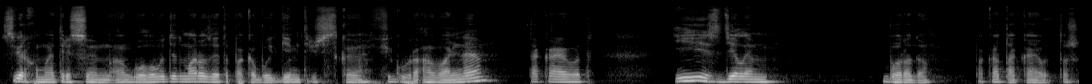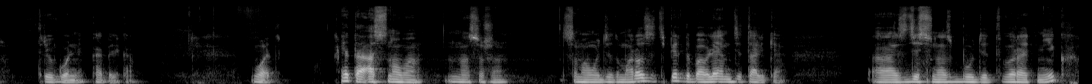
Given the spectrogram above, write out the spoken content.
Сверху мы отрисуем а, голову Деда Мороза. Это пока будет геометрическая фигура овальная. Такая вот. И сделаем бороду. Пока такая вот тоже треугольник, капелька. Вот. Это основа у нас уже самого Деда Мороза. Теперь добавляем детальки. А, здесь у нас будет воротник.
